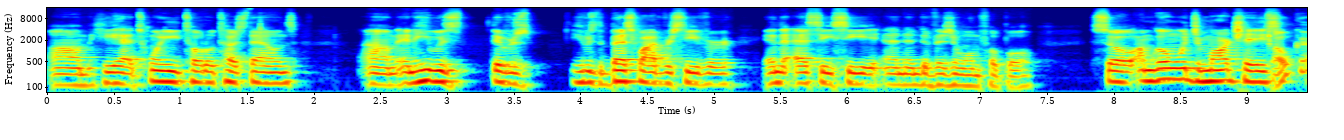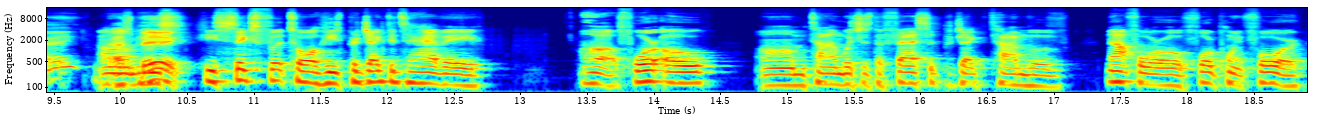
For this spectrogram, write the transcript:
Um, he had 20 total touchdowns, um, and he was there was he was the best wide receiver in the SEC and in Division One football. So I'm going with Ja'Marr Chase. Okay. That's Um, he's, big. he's six foot tall. He's projected to have a uh, 4.0 um, time, which is the fastest projected time of not 4.0, 4.4,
